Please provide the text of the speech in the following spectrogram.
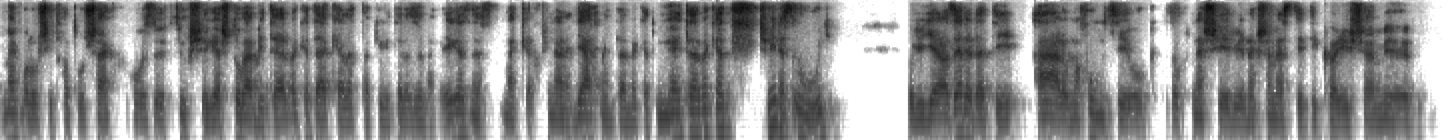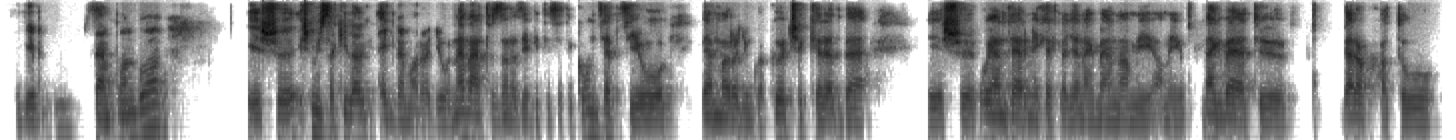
megvalósíthatósághoz szükséges további terveket el kellett a kivitelezőnek végezni, ezt meg kell csinálni, gyártmányterveket, műhelyterveket, és mindezt úgy, hogy ugye az eredeti álom, a funkciók, azok ne sérüljenek sem esztétikai, sem egyéb szempontból, és, és műszakilag egybe maradjon. Ne változzon az építészeti koncepció, ben maradjunk a költségkeretbe, és olyan termékek legyenek benne, ami, ami megvehető, berakható,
